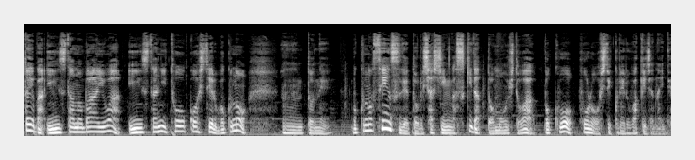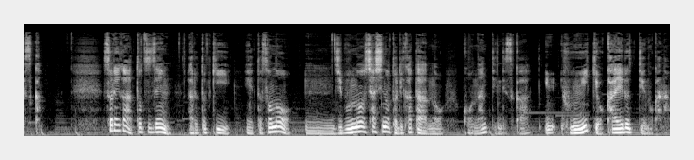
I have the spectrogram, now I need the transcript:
例えばインスタの場合は、インスタに投稿している僕の、うんとね、僕のセンスで撮る写真が好きだと思う人は僕をフォローしてくれるわけじゃないですか。それが突然、ある時、えっ、ー、と、その、うん、自分の写真の撮り方の、こう、なんて言うんですか雰囲気を変えるっていうのかな。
